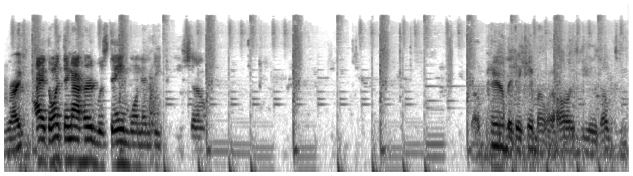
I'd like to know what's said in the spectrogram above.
right? I the only thing I heard was Dame won MVP. So Apparently, they came out with all NBA bubble team.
